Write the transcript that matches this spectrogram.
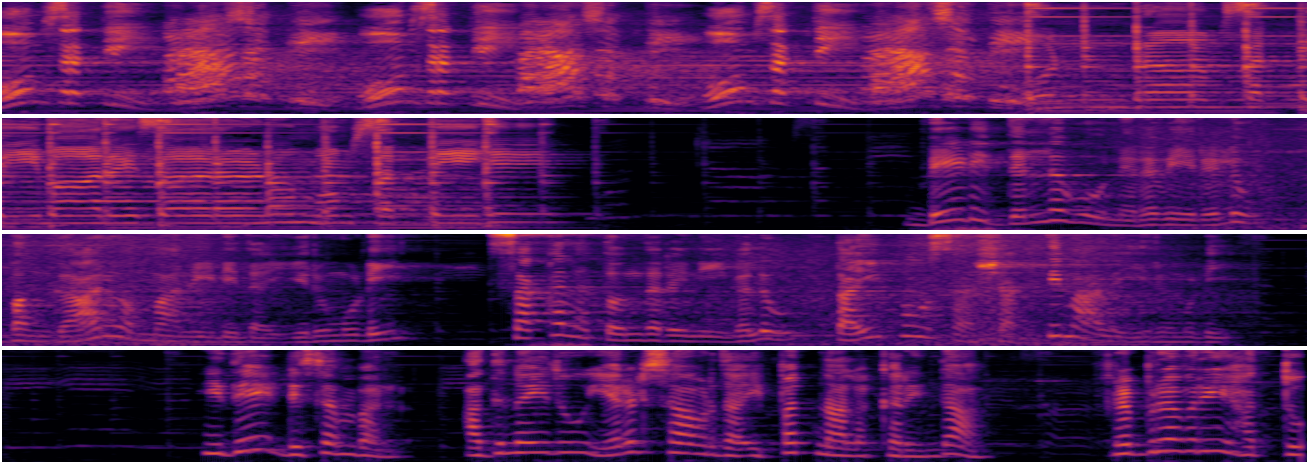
ಓಂ ಶಕ್ತಿ பராசக்தி ஓம் சக்தி பராசக்தி ஓம் சக்தி பராசக்தி ஒன்றாம் சக்தி மாலை சரணம் ஓம் சக்தியே ಬೇಡಿದ್ದೆಲ್ಲವೂ ನೆರವೇರಲು ಬಂಗಾರು ಅಮ್ಮ ನೀಡಿದ ಇರುಮುಡಿ ಸಕಲ ತೊಂದರೆ ನೀಗಲು ತೈಪೂಸ ಶಕ್ತಿಮಾಲೆ ಇರುಮುಡಿ ಇದೇ ಡಿಸೆಂಬರ್ ಹದಿನೈದು ಎರಡು ಸಾವಿರದ ಇಪ್ಪತ್ನಾಲ್ಕರಿಂದ ಫೆಬ್ರವರಿ ಹತ್ತು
